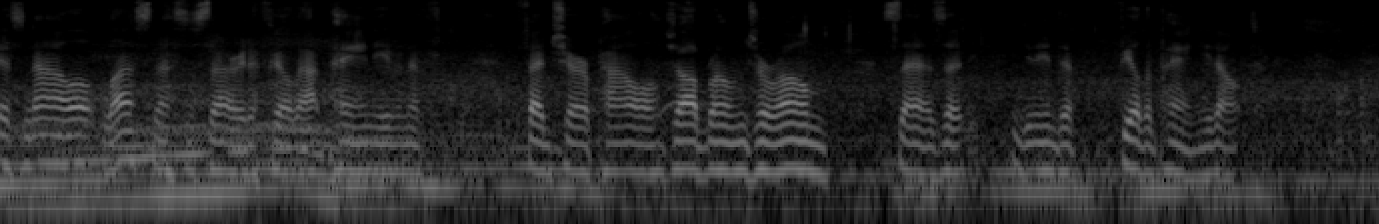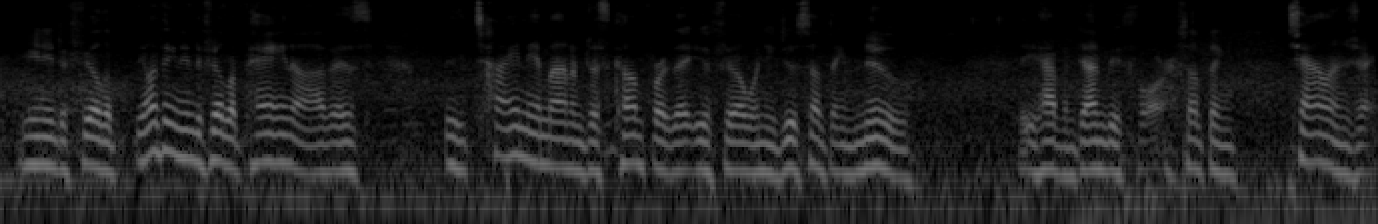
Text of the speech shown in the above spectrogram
it's now less necessary to feel that pain, even if Fed Chair Powell, Jabron Jerome says that you need to feel the pain. You don't. You need to feel the, the only thing you need to feel the pain of is the tiny amount of discomfort that you feel when you do something new that you haven't done before, something challenging,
